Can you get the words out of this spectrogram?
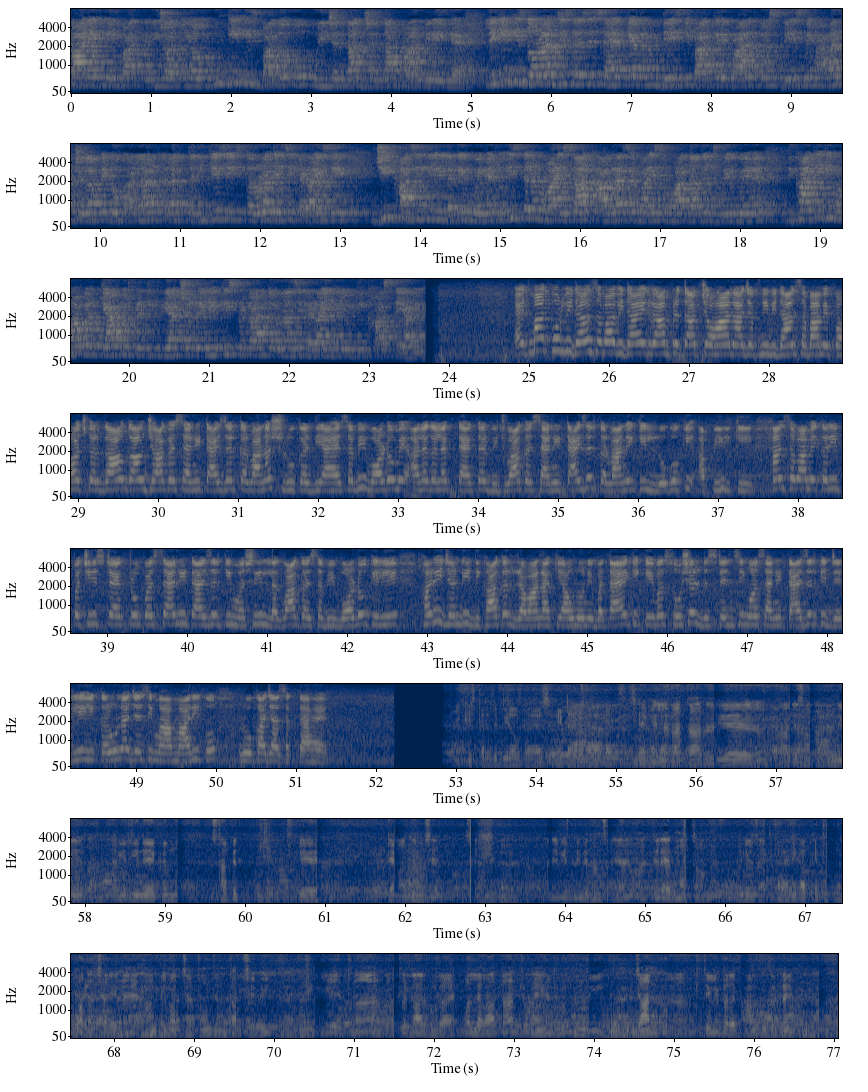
बार एक नई बात कही जाती है और उनकी इस बातों को पूरी जनता जनता मान भी रही है। लेकिन इस दौरान जिस तरह से शहर के अगर हम देश की बात करें, भारतवर्ष देश में हर जगह पे लोग अलग अलग तरीके से इस कोरोना जैसी लड़ाई से जीत हासिल के लिए लगे हुए हैं। तो इस तरह हमारे साथ आगरा से हमारे संवाददाता जुड़े हुए हैं। दिखाते हैं कि वहाँ पर क्या कुछ प्रतिक्रिया चल रही है, किस प्रकार कोरोना से लड़ाई के लिए उनकी खास तैयारी एतमादपुर विधानसभा विधायक राम प्रताप चौहान आज अपनी विधानसभा में पहुंचकर गांव-गांव जाकर सैनिटाइजर करवाना शुरू कर दिया है। सभी वार्डों में अलग-अलग ट्रैक्टर भिजवाकर सैनिटाइजर करवाने की लोगों की अपील की। विधानसभा में करीब 25 ट्रैक्टरों पर सैनिटाइजर की मशीन लगवाकर सभी वार्डों के लिए हरी झंडी दिखाकर रवाना किया। उन्होंने बताया कि केवल सोशल डिस्टेंसिंग और सैनिटाइजर के ज़रिए ही कोरोना जैसी महामारी को रोका जा सकता है। किस तरह से बीड़ा उठाया सैनिटाइजर लगातार देखिए लगातार? ये आगे आदरणीय अनिल जी ने एक स्थापित के के माध्यम से कराने का मैंने भी अपनी विधानसभा आया है और फिर एहतमान साहब में वकील साहब। कराने का कितना बहुत अच्छा रही। मैं आपके माना चाहता हूँ जनता से भी। ये इतना पत्रकार हो रहा है और लगातार जो रहे हैं वो लोग वो भी जान को तेली पर काम को कर रहे हैं।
